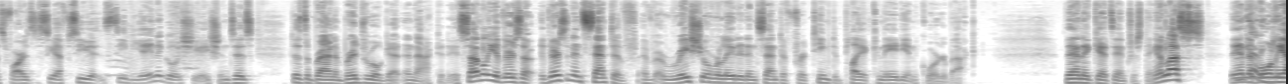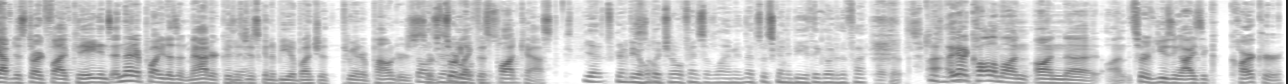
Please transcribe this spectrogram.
as far as the CFC CBA negotiations is does the Brandon Bridge rule get enacted? Is suddenly if there's a if there's an incentive, a ratio related incentive for a team to play a Canadian quarterback, then it gets interesting. Unless they end up only having to start five Canadians, and then it probably doesn't matter because it's just going to be a bunch of 300 pounders, all sort, sort of like this podcast. Yeah, it's going to be a whole bunch of offensive linemen. That's what's going to be if they go to the five. I, I got to call him on on uh, on sort of using Isaac Harker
